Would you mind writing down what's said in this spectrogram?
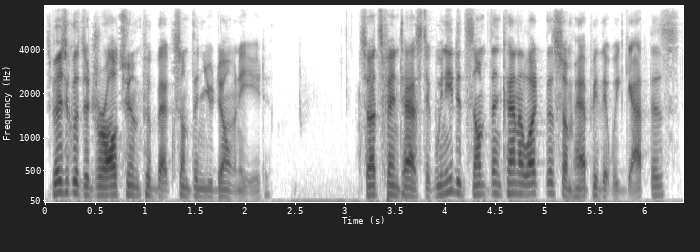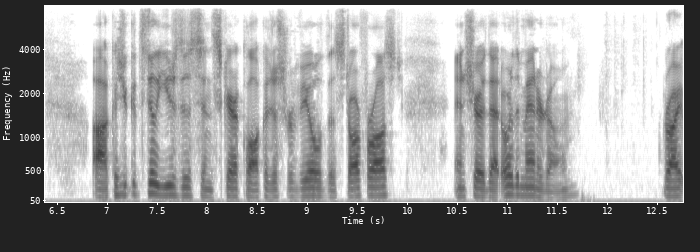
So basically, it's a draw two and put back something you don't need. So that's fantastic. We needed something kind of like this, so I'm happy that we got this. Because uh, you could still use this in Scareclaw, could just reveal the Starfrost and show that, or the Manadome. Right.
